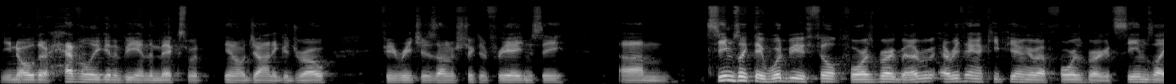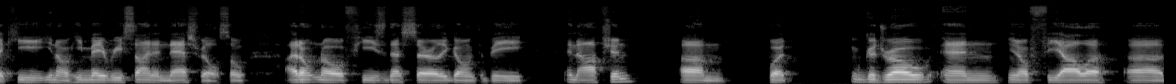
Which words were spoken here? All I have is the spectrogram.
you know they're heavily going to be in the mix with you know Johnny Gaudreau if he reaches unrestricted free agency. Um, seems like they would be with Filip Forsberg, but every, everything I keep hearing about Forsberg, it seems like he, you know, he may resign in Nashville. So I don't know if he's necessarily going to be an option. Um, but Gaudreau and you know Fiala, uh,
